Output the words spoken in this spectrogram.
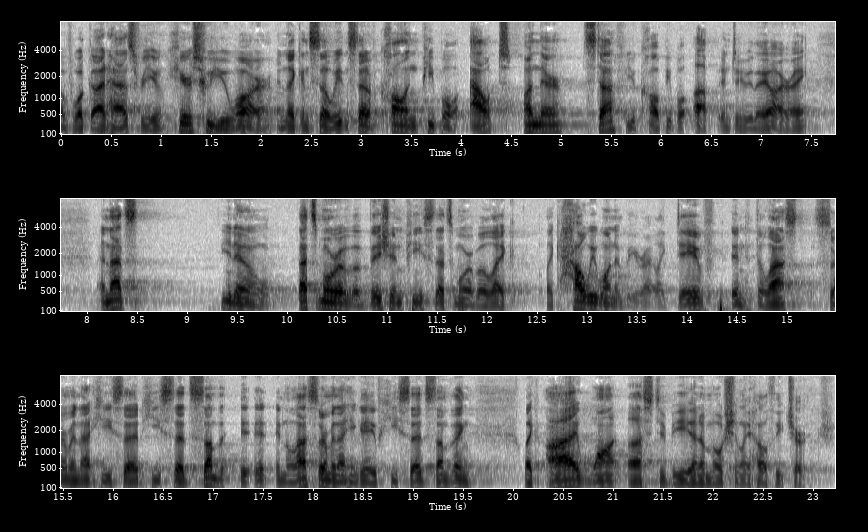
of what God has for you. Here's who you are. And like, and so we, instead of calling people out on their stuff, you call people up into who they are, right? And that's, you know, that's more of a vision piece. That's more of a like, like how we want to be, right? Like Dave, in the last sermon that he said, he said something, in the last sermon that he gave, he said something like, I want us to be an emotionally healthy church.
